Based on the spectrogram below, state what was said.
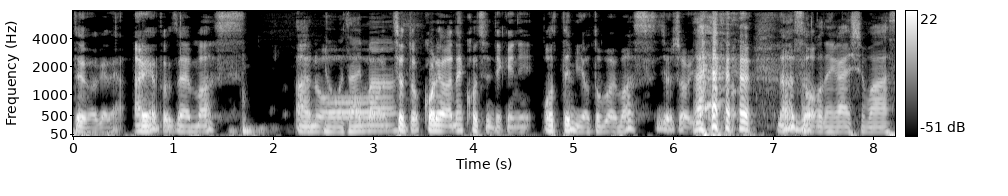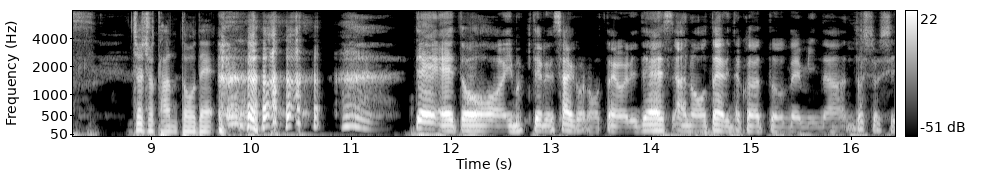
というわけで、ありがとうございます。あのーありがとうございますちょっとこれはね、個人的に追ってみようと思います。ジョジョリの 謎。お願いします。ジョジョ担当で。で、えっ、と、今来てる最後のお便りです。あの、お便りなくなったので、みんな、どしどし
